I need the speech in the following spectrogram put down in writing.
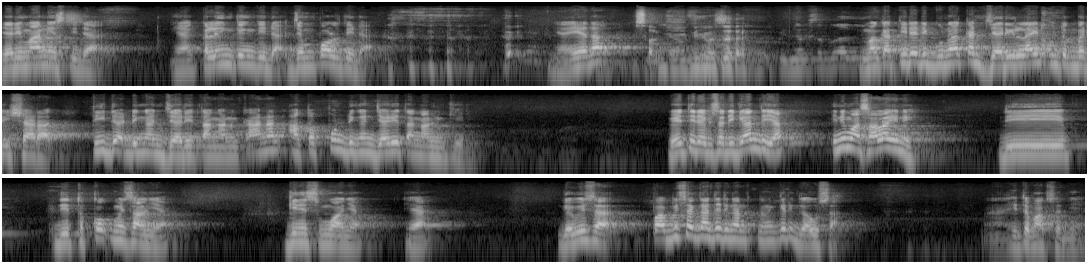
jari manis tidak. Ya, kelingking tidak, jempol tidak. Ya, iya tak? Maka tidak digunakan jari lain untuk berisyarat. Tidak dengan jari tangan kanan ataupun dengan jari tangan kiri. Jadi tidak bisa diganti ya. Ini masalah ini. Di ditekuk misalnya. Gini semuanya. Ya. Gak bisa. Pak bisa ganti dengan tangan kiri? Gak usah. Nah, itu maksudnya.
